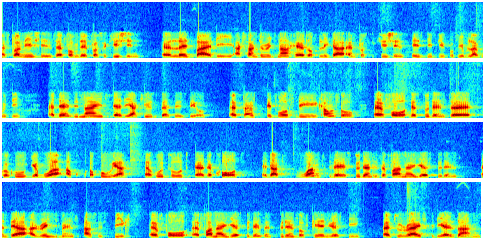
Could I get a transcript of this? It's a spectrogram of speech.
explanations from the prosecution, uh, led by the Ashanti Regional Head of Legal and Prosecutions, ACP Kofi Blagudi, uh, then denied uh, the accused person's bill. Uh, first, it was the counsel uh, for the student, uh, Koku Yabua Akuya, who told the court that once the student is a final year student and there are arrangements as we speak for final year students and students of KNUST to write the exams,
